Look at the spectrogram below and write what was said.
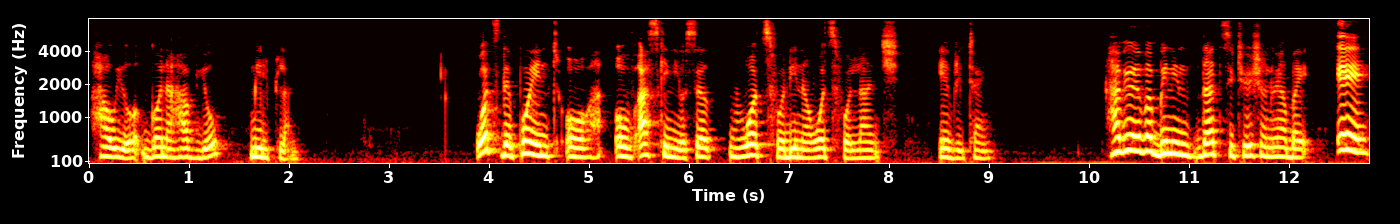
how you're gonna have your meal plan. What's the point of, of asking yourself what's for dinner what's for lunch every time. Have you ever been in that situation whereby eh,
